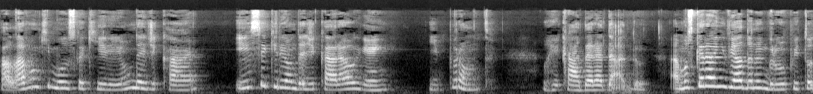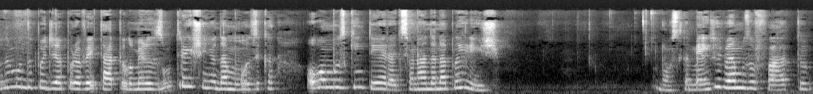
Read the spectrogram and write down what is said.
falavam que música queriam dedicar e se queriam dedicar a alguém, e pronto. O recado era dado. A música era enviada no grupo e todo mundo podia aproveitar pelo menos um trechinho da música ou a música inteira adicionada na playlist. Nós também tivemos o fato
